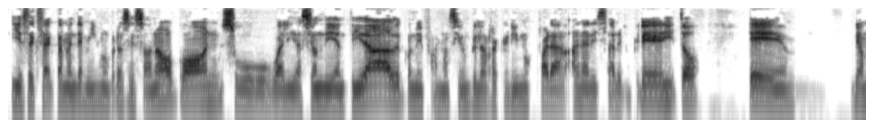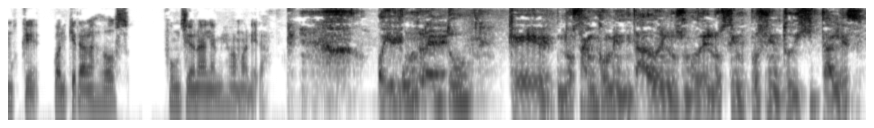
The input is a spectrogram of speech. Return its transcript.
y es exactamente el mismo proceso, ¿no? Con su validación de identidad, con la información que le requerimos para analizar el crédito. Eh, digamos que cualquiera de las dos funciona de la misma manera. Oye, un reto que nos han comentado en los modelos 100% digitales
